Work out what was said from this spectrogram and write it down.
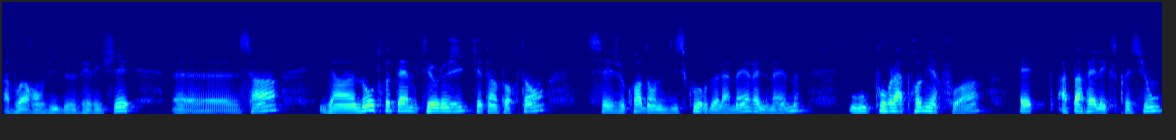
avoir envie de vérifier euh, ça, il y a un autre thème théologique qui est important, c'est je crois dans le discours de la mère elle-même, où pour la première fois apparaît l'expression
